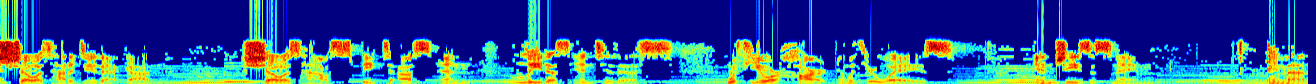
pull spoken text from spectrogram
Show us how to do that, God. Show us how. Speak to us and lead us into this with your heart and with your ways. In Jesus' name. Amen.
